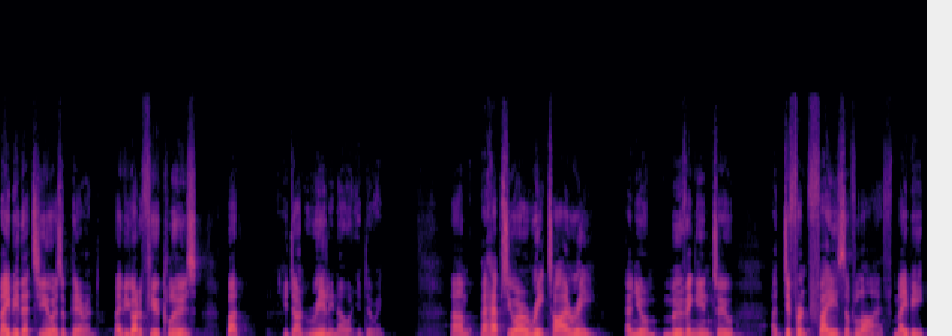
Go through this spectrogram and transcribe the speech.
Maybe that's you as a parent. Maybe you got a few clues, but you don't really know what you're doing. Um, perhaps you are a retiree and you're moving into a different phase of life. Maybe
